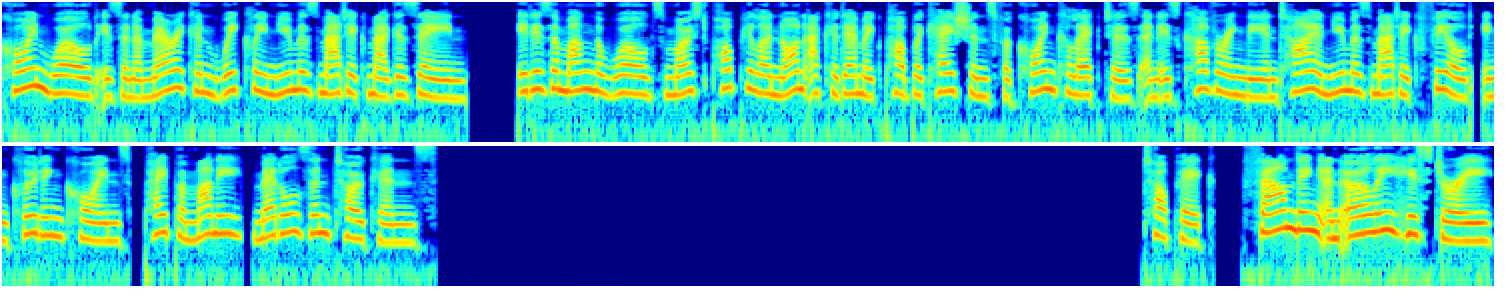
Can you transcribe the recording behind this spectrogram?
Coin World is an American weekly numismatic magazine. It is among the world's most popular non-academic publications for coin collectors and is covering the entire numismatic field, including coins, paper money, medals and tokens. Founding and early history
